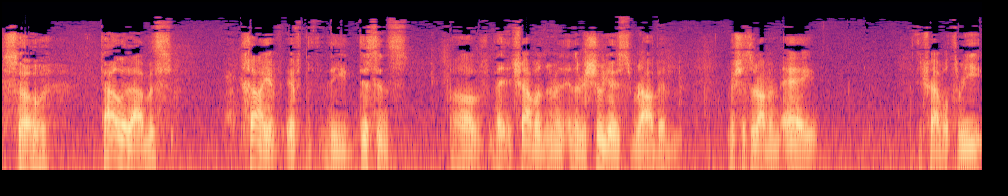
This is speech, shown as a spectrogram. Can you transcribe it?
So, Talad Amis Chayiv, if the distance of they traveled in the Rishuyas Rabim Rishus Rabim A it traveled three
